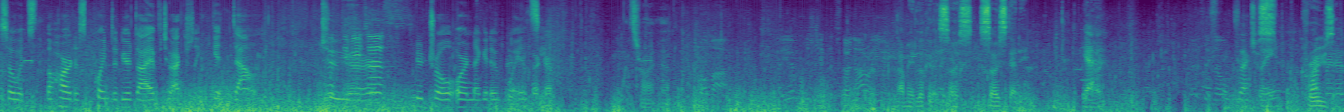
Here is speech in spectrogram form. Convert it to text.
So it's the hardest point of your dive to actually get down to your neutral or negative buoyancy. That's right. Yeah. Omar, are you able to check the sonar? Are you? I mean, look at it, so so steady. you Yeah. know, Exactly. just cruising.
